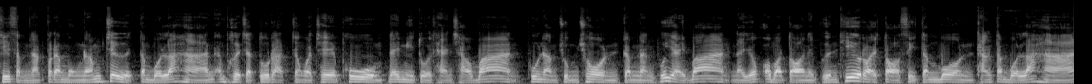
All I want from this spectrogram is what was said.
ที่สำนักประมงน้ำจืดตำบลละหารอำเภอจตุรัสจังหวัดชัยภูมิ ได้มีตัวแทนชาวบ้าน ผู้นำชุมชน กำนันผู้ใหญ่บ้าน นายกอบตในพื้นที่รอยต่อสีตำบล ทั้งตำบลละหาร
